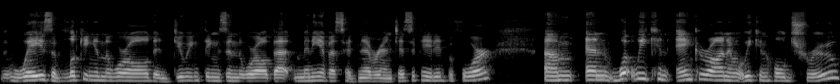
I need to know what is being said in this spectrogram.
ways of looking in the world and doing things in the world that many of us had never anticipated before. Um, and what we can anchor on and what we can hold true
